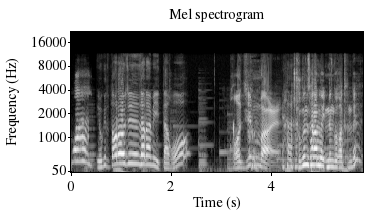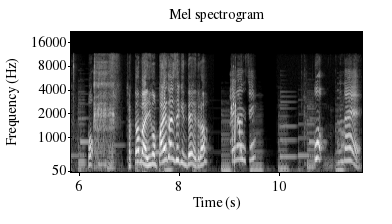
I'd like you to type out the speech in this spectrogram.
와 여기도 떨어진 사람이 있다고? 거짓말. 죽은 사람도 있는 것 같은데? 잠깐만 이건 빨간색인데 얘들아? 근데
